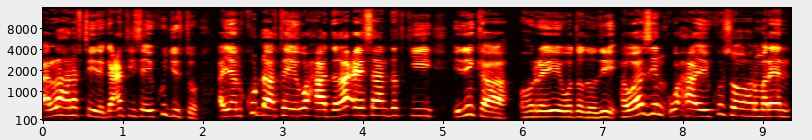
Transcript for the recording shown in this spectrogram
allaha nafteyda gacantiisa ay ku jirto ayaan ku dhaartay. Waxaad raacaysaan dadkii idinka horreeyey waddadoodii. Hawaasin waxa ay ku soo hormareen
